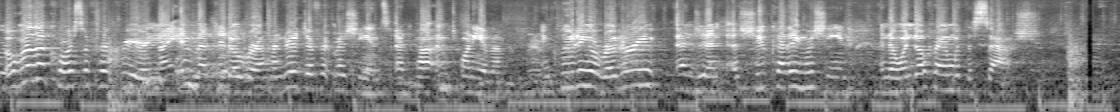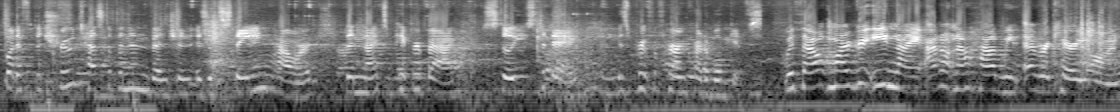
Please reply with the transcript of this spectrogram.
Over the course of her career, Knight invented over 100 different machines and patented 20 of them, including a rotary engine, a shoe cutting machine, and a window frame with a sash. But if the true test of an invention is its staying power, then Knight's paper bag, still used today, is proof of her incredible gifts. Without Margaret E. Knight, I don't know how we'd ever carry on.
